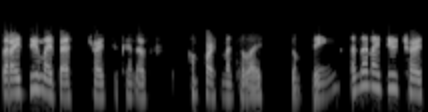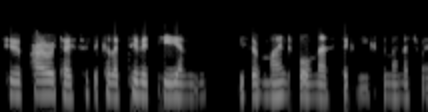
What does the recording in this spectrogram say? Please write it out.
But I do my best to try to kind of compartmentalize some things. And then I do try to prioritize physical activity and these sort of mindfulness techniques to manage my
